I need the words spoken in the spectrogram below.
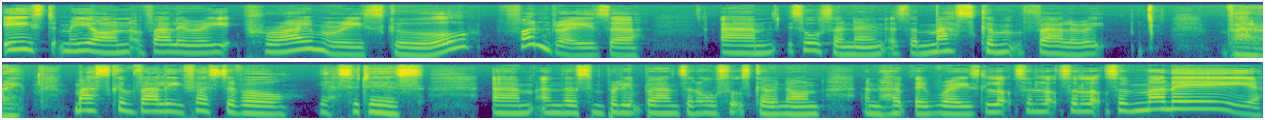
East Meon Valerie Primary School fundraiser. Um, it's also known as the Mascombe Valerie Valerie Mascombe Valley Festival. Yes, it is. Um, and there's some brilliant bands and all sorts going on, and hope they raised lots and lots and lots of money.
